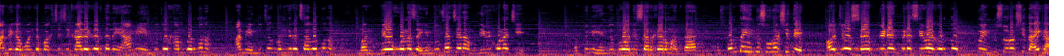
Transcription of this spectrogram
आम्ही का कोणत्या पक्षाचे कार्यकर्ते नाही आम्ही हिंदूचं काम करतो ना. आम्ही हिंदूच मंदिर चालवतो ना. मग देव कोणाचा? हिंदूचाच आहे ना देवी कोणाची? मग तुम्ही हिंदुत्ववादी सरकार म्हणता कोणता हिंदू सुरक्षित आहे? अहो जेव्हा स- पिढ्यान पिढ्या सेवा करतो तो हिंदू सुरक्षित आहे का?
